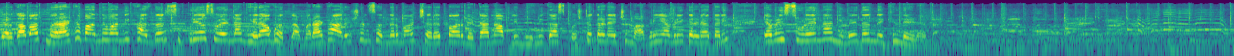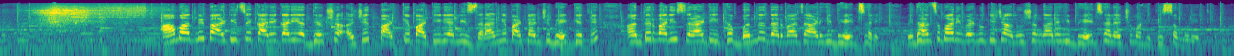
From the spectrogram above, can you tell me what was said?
जळगावात मराठा बांधवांनी खासदार सुप्रिया सुळेंना घेराव घातला. मराठा आरक्षण संदर्भात शरद पवार गटानं आपली भूमिका स्पष्ट करण्याची मागणी यावेळी करण्यात आली. यावेळी सुळेंना निवेदन देखील देण्यात आलं. आम आदमी पार्टीचे कार्यकारी अध्यक्ष अजित पाटके पाटील यांनी जरांगे पाटलांची भेट घेतली. अंतरवाली सराटी इथं बंद दरवाजा आड ही भेट झाली. विधानसभा निवडणुकीच्या अनुषंगाने ही भेट झाल्याची माहिती समोर येते.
